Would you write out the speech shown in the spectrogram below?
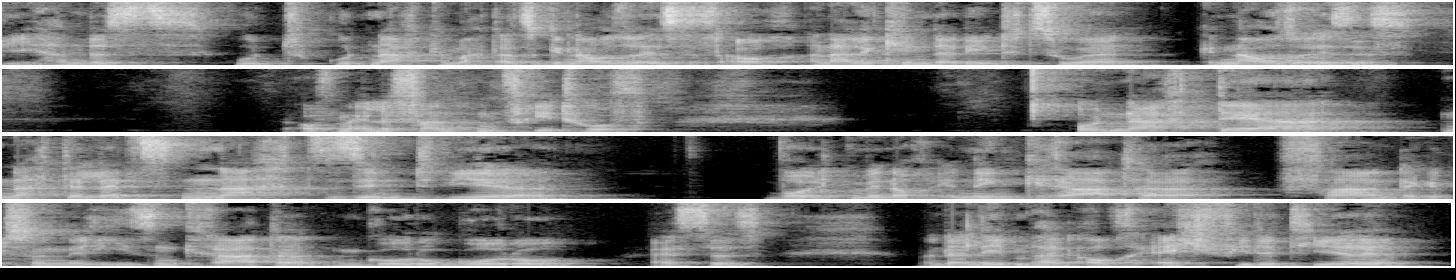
Die haben das gut, gut nachgemacht. Also genauso ist es auch an alle Kinder, die zuhören. Genauso ist es. Auf dem Elefantenfriedhof. Und nach der, nach der letzten Nacht sind wir, wollten wir noch in den Krater fahren. Da gibt es so einen riesen Krater, Ngorogoro heißt es. Und da leben halt auch echt viele Tiere.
